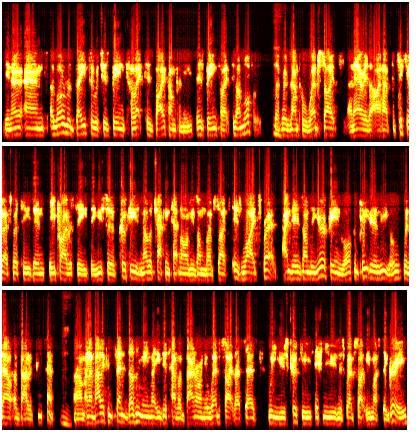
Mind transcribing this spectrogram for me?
you know, and a lot of the data which is being collected by companies is being collected unlawfully. So, for example, websites, an area that I have particular expertise in, e-privacy, the use of cookies and other tracking technologies on websites is widespread and is under European law completely illegal without a valid consent. Mm. Um, and a valid consent doesn't mean that you just have a banner on your website that says, we use cookies. If you use this website, you must agree.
